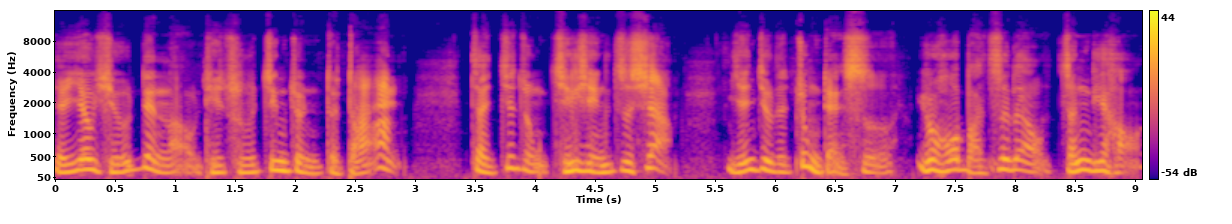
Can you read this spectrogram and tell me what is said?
也要求电脑提出精准的答案。在这种情形之下，研究的重点是如何把资料整理好，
